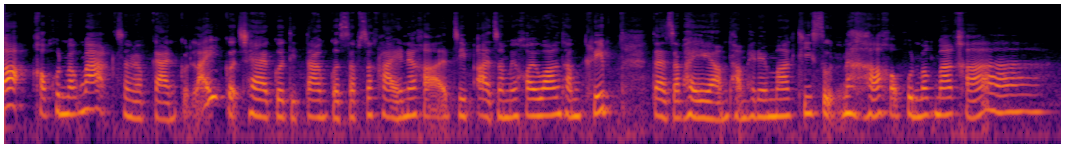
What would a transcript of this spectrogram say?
ก็ขอบคุณมากๆสำหรับการกดไลค์ กดแชร์ กดติดตาม กด Subscribe นะคะ จิ๊บอาจจะไม่ค่อยว่างทำคลิป แต่จะพยายามทำให้ได้มากที่สุดนะคะ ขอบคุณมากๆค่ะ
